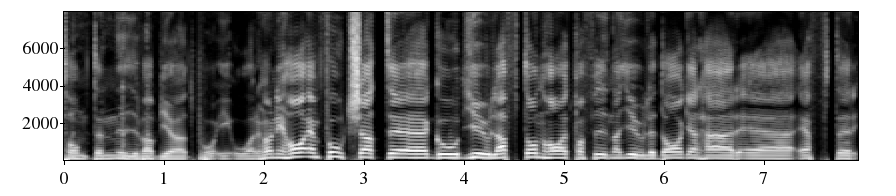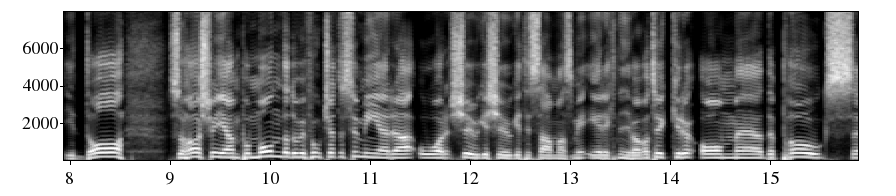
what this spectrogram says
Tomten Niva bjöd på i år. Hörni, ha en fortsatt eh, god julafton, ha ett par fina juledagar här eh, efter idag så hörs vi igen på måndag då vi fortsätter summera år 2020 tillsammans med Erik Niva. Vad tycker du om uh, The Pogues uh,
